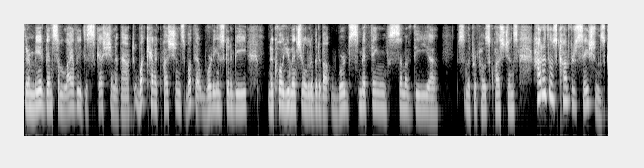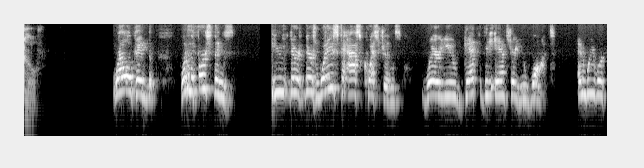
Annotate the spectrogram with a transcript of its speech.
there may have been some lively discussion about what kind of questions, what that wording is going to be. Nicole, you mentioned a little bit about wordsmithing some of the uh, some of the proposed questions. How did those conversations go? Well, okay, one of the first things you there there's ways to ask questions where you get the answer you want. And we were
